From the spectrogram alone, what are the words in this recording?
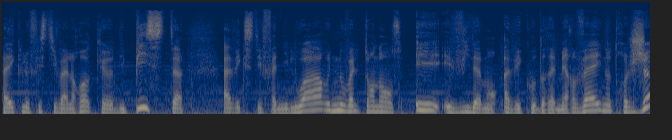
avec le festival rock des pistes avec Stéphanie Loire, une nouvelle tendance et évidemment avec Audrey Merveille. Notre jeune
